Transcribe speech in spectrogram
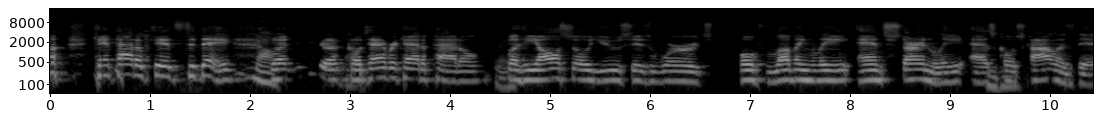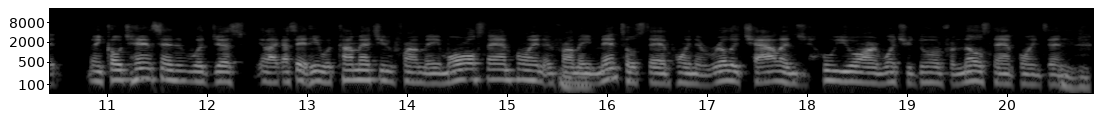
can't paddle kids today. No. But uh, Coach Hambrick had a paddle, Right. but he also used his words both lovingly and sternly, as Mhm. Coach Collins did. And Coach Henson would just, like I said, he would come at you from a moral standpoint and from Mm-hmm. a mental standpoint and really challenge who you are and what you're doing from those standpoints. And, Mhm.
